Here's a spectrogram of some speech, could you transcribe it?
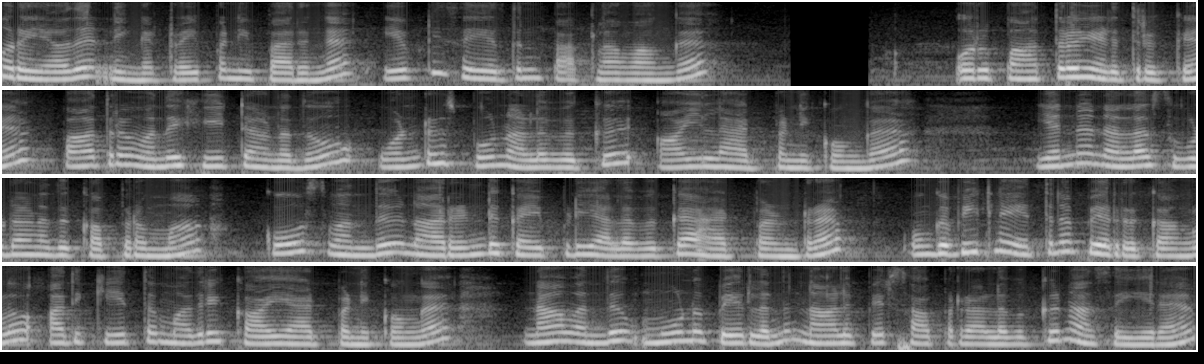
முறையாவது நீங்கள் ட்ரை பண்ணி பாருங்கள் எப்படி செய்யறதுன்னு பார்க்கலாம் வாங்க. ஒரு பாத்திரம் எடுத்திருக்கேன். பாத்திரம் வந்து ஹீட் ஆனதும் ஒன்றரை ஸ்பூன் அளவுக்கு ஆயில் ஆட் பண்ணிக்கோங்க. எண்ணெய் நல்லா சூடானதுக்கப்புறமா கோஸ் வந்து நான் ரெண்டு கைப்பிடி அளவுக்கு ஆட் பண்ணுறேன் உங்கள் வீட்டில் எத்தனை பேர் இருக்காங்களோ அதுக்கேற்ற மாதிரி காய் ஆட் பண்ணிக்கோங்க. நான் வந்து மூணு பேர்லேருந்து நாலு பேர் சாப்பிட்ற அளவுக்கு நான் செய்கிறேன்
